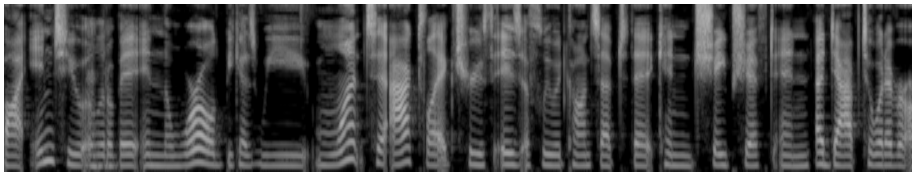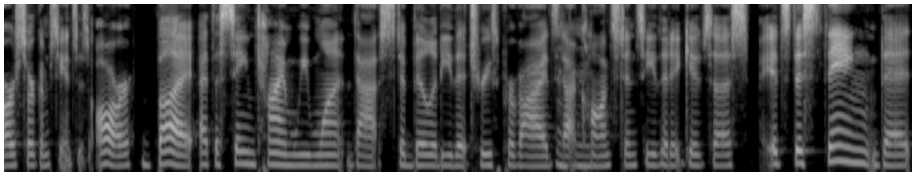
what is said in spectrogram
bought into a Mhm. little bit in the world because we want to act like truth is a fluid concept that can shapeshift and adapt to whatever our circumstances circumstances are. But at the same time, we want that stability that truth provides, that Mhm. constancy that it gives us. It's this thing that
